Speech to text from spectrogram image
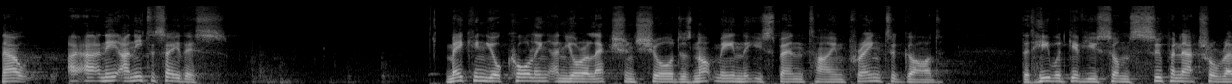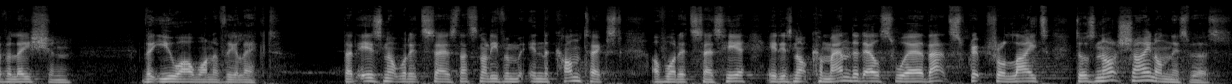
Now, I, I, need, I need to say this. Making your calling and your election sure does not mean that you spend time praying to God that He would give you some supernatural revelation that you are one of the elect. That is not what it says. That's not even in the context of what it says here. It is not commanded elsewhere. That scriptural light does not shine on this verse.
